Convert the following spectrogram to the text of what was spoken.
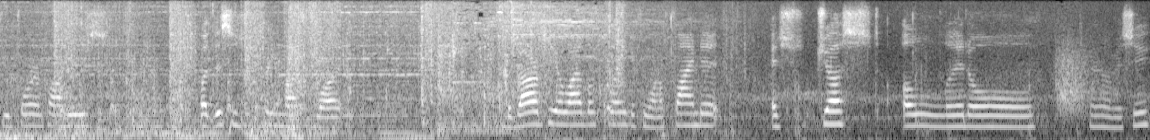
few porta potties, but this is pretty much what the Bower POI looks like. If you want to find it, it's just a little. Here, let me see,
